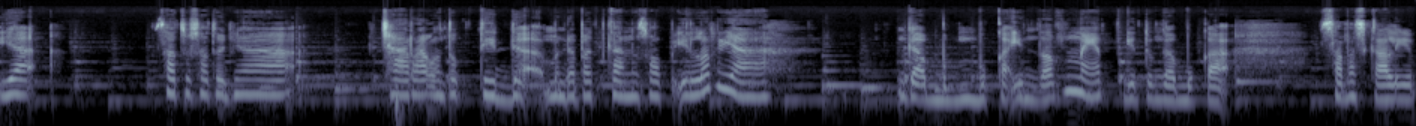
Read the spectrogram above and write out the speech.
ya satu-satunya cara untuk tidak mendapatkan spoiler ya nggak buka internet gitu nggak buka sama sekali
